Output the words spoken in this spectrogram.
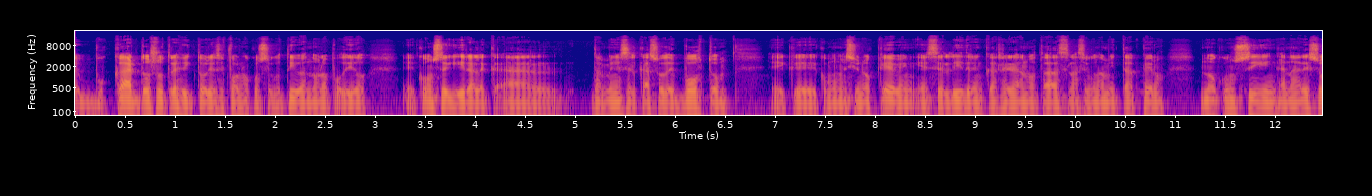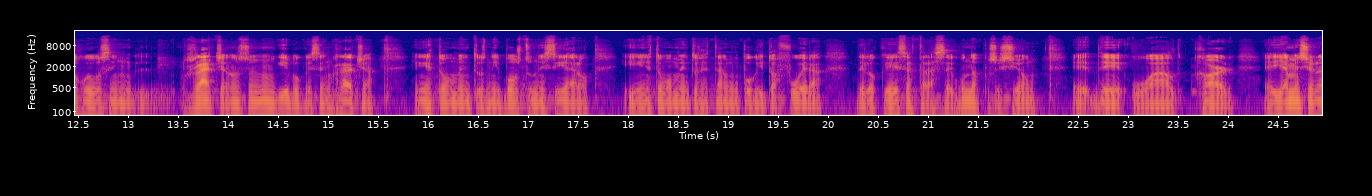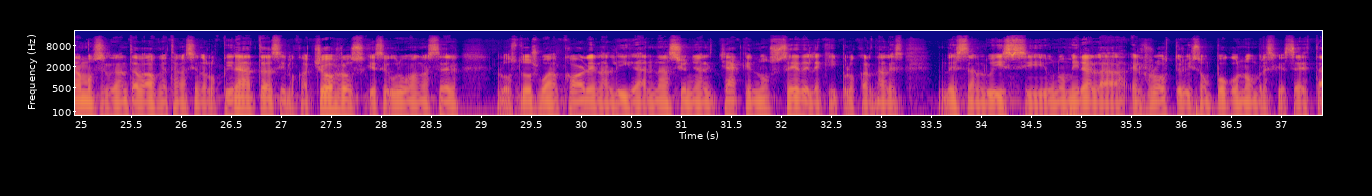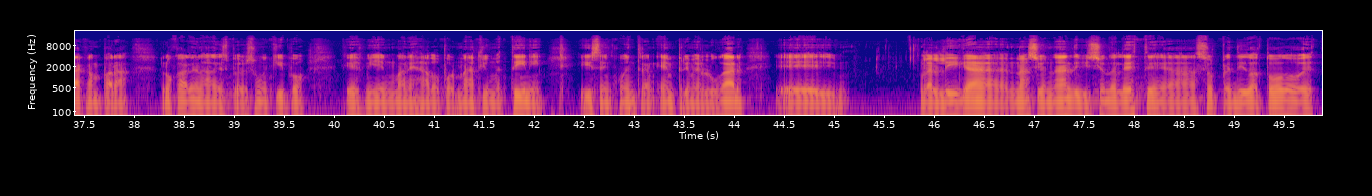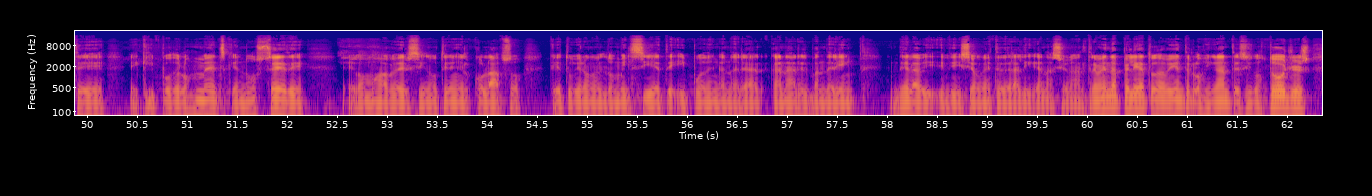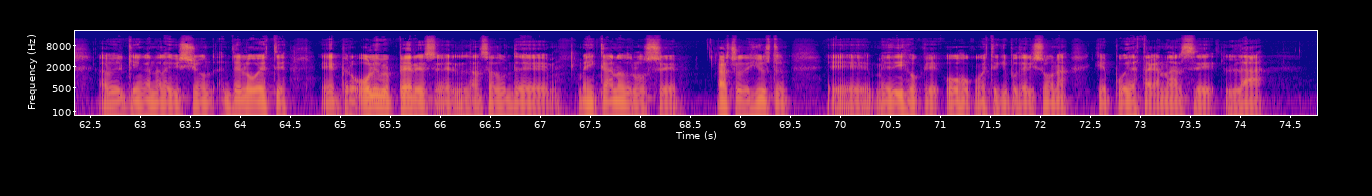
buscar dos o tres victorias de forma consecutiva, no lo ha podido conseguir. también es el caso de Boston, que como mencionó Kevin, es el líder en carreras anotadas en la segunda mitad, pero no consiguen ganar esos juegos en racha, no son un equipo que se enracha en estos momentos, ni Boston ni Seattle, y en estos momentos están un poquito afuera de lo que es hasta la segunda posición eh, de Wild Card. Eh, ya mencionamos el gran trabajo que están haciendo los Piratas y los Cachorros, que seguro van a ser los dos Wild Card en la Liga Nacional, ya que no cede el equipo los Cardenales de San Luis. Si uno mira el roster y son pocos nombres que se destacan para los Cardenales, pero es un equipo que es bien manejado por Matthew Mettini y se encuentran en primer lugar. Eh, la Liga Nacional, División del Este, ha sorprendido a todo este equipo de los Mets que no cede. Eh, vamos a ver si no tienen el colapso que tuvieron en el 2007 y pueden ganar el banderín de la división este de la Liga Nacional. Tremenda pelea todavía entre los gigantes y los Dodgers, a ver quién gana la división del oeste. Eh, pero Oliver Pérez, el lanzador de, mexicano de los eh, Astros de Houston, me dijo que ojo con este equipo de Arizona, que puede hasta ganarse la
